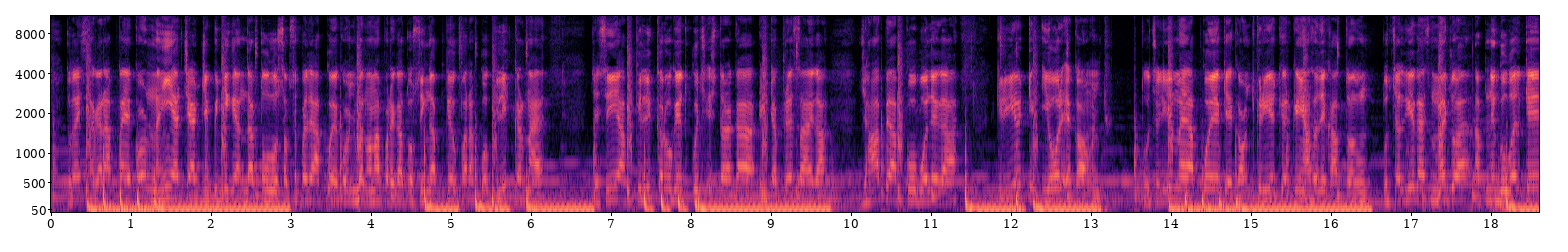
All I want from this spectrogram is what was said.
तो गाइस अगर आपका अकाउंट नहीं है चैट जीपीटी के अंदर तो सबसे पहले आपको अकाउंट बनाना पड़ेगा। तो सिंग अप के ऊपर आपको क्लिक करना है। जैसे ही आप क्लिक करोगे तो कुछ इस तरह का इंटरफेस आएगा, जहाँ पे आपको बोलेगा क्रिएट योर अकाउंट तो चलिए, मैं आपको एक अकाउंट क्रिएट करके यहाँ से दिखाता हूँ। तो चलिए गाइस मैं जो है, अपने गूगल के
